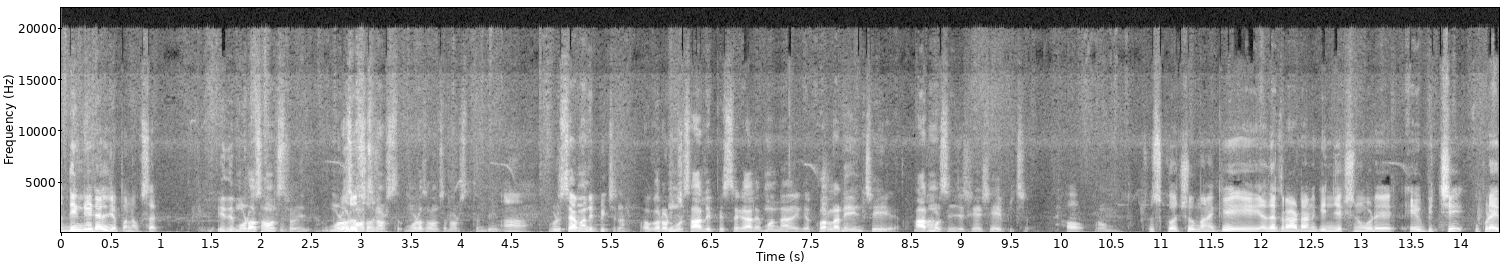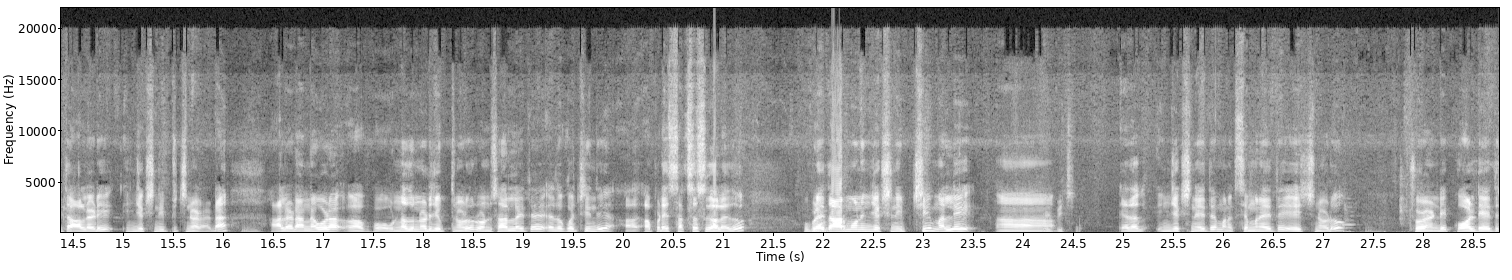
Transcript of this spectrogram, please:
దీని డీటెయిల్ చెప్పండి ఒకసారి. ఇది మూడో సంవత్సరం ఇది. మూడో సంవత్సరం నడుస్తుంది మూడో సంవత్సరం నడుస్తుంది. ఇప్పుడు సెవెన్ ఇప్పించిన. ఒక రెండు మూడు సార్లు ఇప్పిస్తే కాలే. మొన్న ఇక కొరలాని వేయించి హార్మోన్స్ ఇంజెక్షన్ వేసి ఓ. చూసుకోవచ్చు. మనకి ఎదకు రావడానికి ఇంజెక్షన్ కూడా వేయించి ఇప్పుడైతే ఆల్రెడీ ఇంజెక్షన్ ఇప్పించినాడట. ఆల్రెడీ అన్న కూడా ఉన్నది ఉన్నట్టు చెప్తున్నాడు. రెండు సార్లు అయితే ఎదకొచ్చింది. ఆ, అప్పుడైతే సక్సెస్ కాలేదు. ఇప్పుడైతే హార్మోన్ ఇంజెక్షన్ ఇచ్చి మళ్ళీ ఎద ఇంజెక్షన్ అయితే మనకు సెమన్ అయితే వేయించినాడు. చూడండి క్వాలిటీ అయితే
